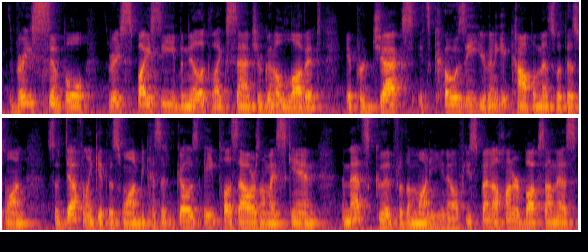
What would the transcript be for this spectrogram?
It's very simple, it's very spicy, vanilla-like scent. You're gonna love it. It projects, it's cozy. You're gonna get compliments with this one. So definitely get this one because it goes eight plus hours on my skin and that's good for the money. You know, if you spend a hundred bucks on this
